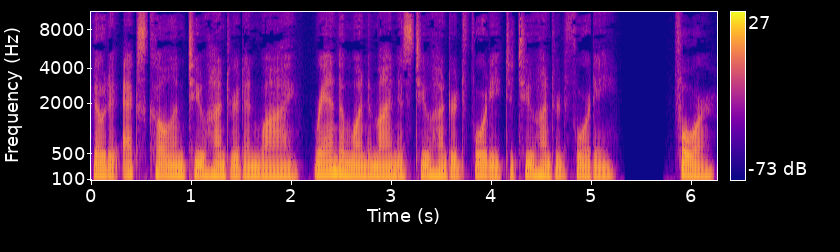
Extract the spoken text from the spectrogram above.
go to x colon 200 and y, random 1 to minus 240 to 240. 4.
